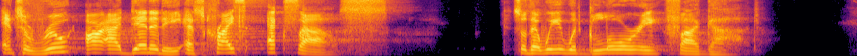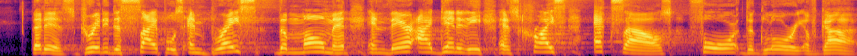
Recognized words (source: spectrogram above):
and to root our identity as Christ's exiles so that we would glorify God. That is, gritty disciples embrace the moment and their identity as Christ's exiles for the glory of God.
